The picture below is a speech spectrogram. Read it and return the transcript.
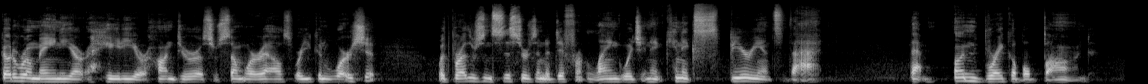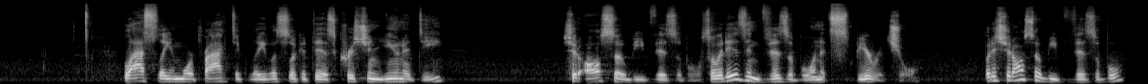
Go to Romania or Haiti or Honduras or somewhere else where you can worship with brothers and sisters in a different language and it can experience that, that unbreakable bond. Lastly, and more practically, let's look at this Christian unity should also be visible. So it is invisible and it's spiritual, but it should also be visible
